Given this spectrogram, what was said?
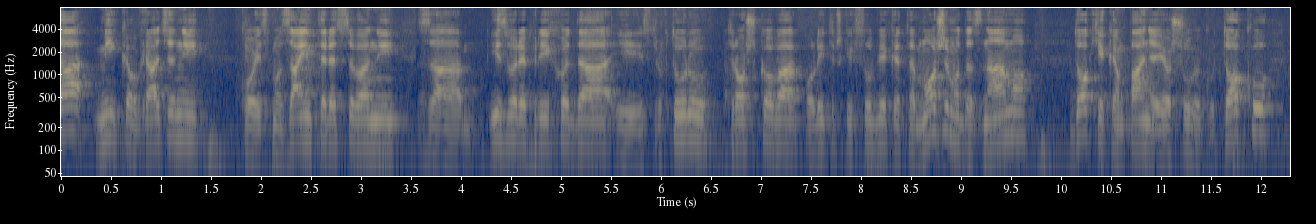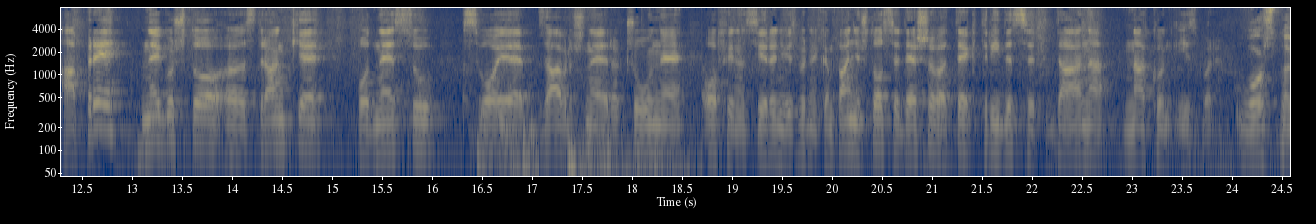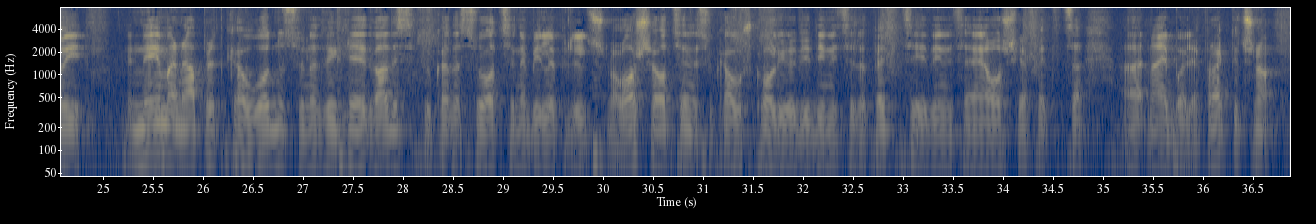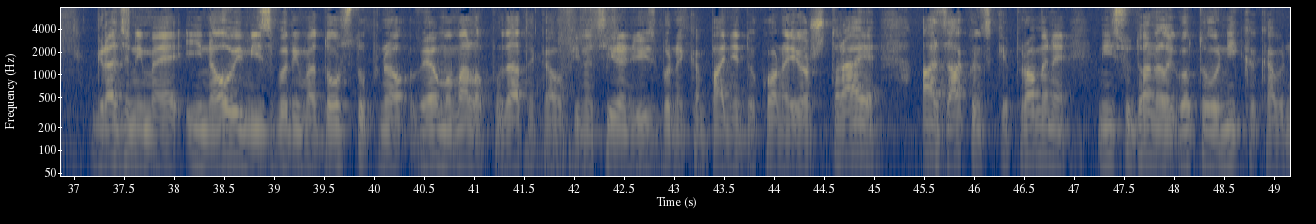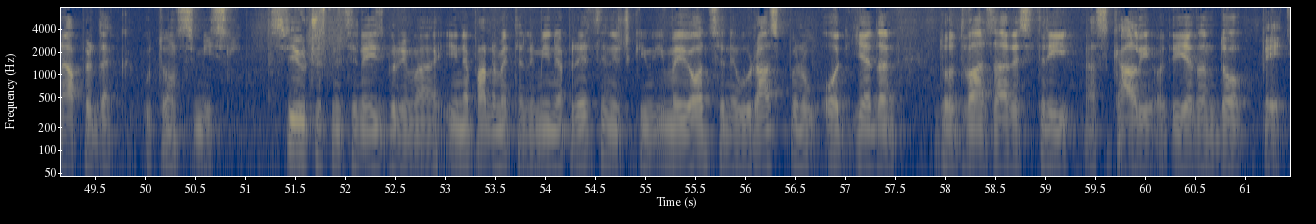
šta mi kao građani koji smo zainteresovani za izvore prihoda i strukturu troškova političkih subjekata možemo da znamo dok je kampanja još uvek u toku, a pre nego što e, stranke podnesu svoje završne račune o finansiranju izborne kampanje, što se dešava tek 30 dana nakon izbora. U osnovi nema napretka u odnosu na 2020. kada su ocene bile prilično loše. Ocene su kao u školi od jedinice do petice, jedinice najlošija, petica a, najbolja. Praktično, građanima je i na ovim izborima dostupno veoma malo podataka o finansiranju izborne kampanje dok ona još traje, a zakonske promene nisu donele gotovo nikakav napredak u tom smislu. Svi učesnici na izborima i na parlamentarnim i na predsjedničkim imaju ocene u rasponu od 1 do 2,3 na skali od 1 do 5.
